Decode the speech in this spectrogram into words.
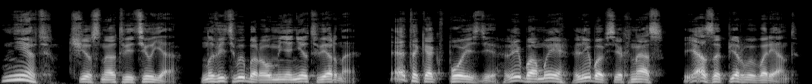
«Нет», — честно ответил я. «Но ведь выбора у меня нет, верно? Это как в поезде. Либо мы, либо всех нас. Я за первый вариант».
